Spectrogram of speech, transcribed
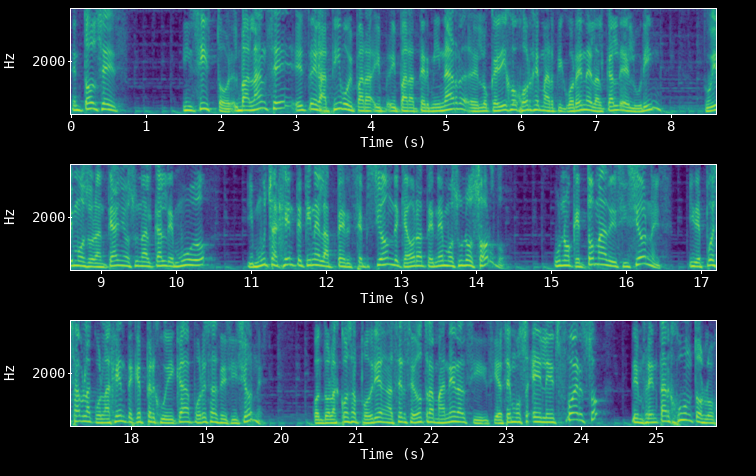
Entonces, insisto, el balance es negativo y para, y, y para terminar, eh, lo que dijo Jorge Marticorena, el alcalde de Lurín, Tuvimos durante años un alcalde mudo y mucha gente tiene la percepción de que ahora tenemos uno sordo, uno que toma decisiones y después habla con la gente que es perjudicada por esas decisiones. Cuando las cosas podrían hacerse de otra manera si, si hacemos el esfuerzo de enfrentar juntos los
